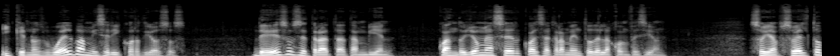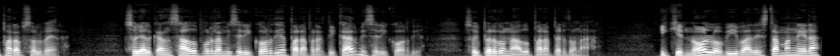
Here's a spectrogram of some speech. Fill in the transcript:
y que nos vuelva misericordiosos de eso se trata también cuando yo me acerco al sacramento de la confesión. Soy absuelto para absolver. Soy alcanzado por la misericordia para practicar misericordia. Soy perdonado para perdonar. Y quien no lo viva de esta manera,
